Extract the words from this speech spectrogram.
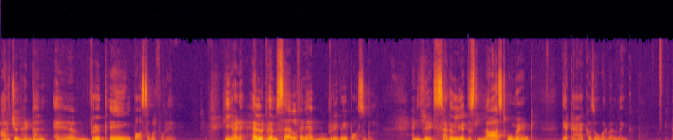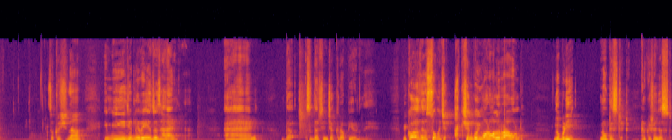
Arjun had done everything possible for him. He had helped himself in every way possible. And yet, suddenly, at this last moment, the attack was overwhelming. So, Krishna immediately raised his hand and the Sudarshan Chakra appeared. Because there was so much action going on all around, nobody noticed it. And Krishna just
